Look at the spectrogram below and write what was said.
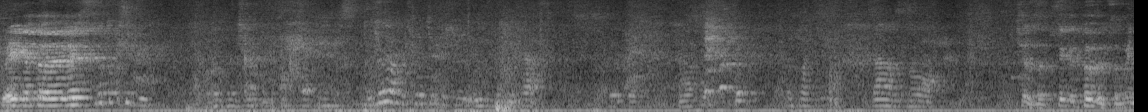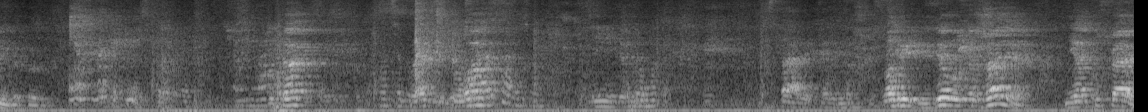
Приготовились. Что, за все готовятся, вы не готовитесь. Итак, значит, у вас, Старый, смотрите, сделал удержание, не отпускай.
